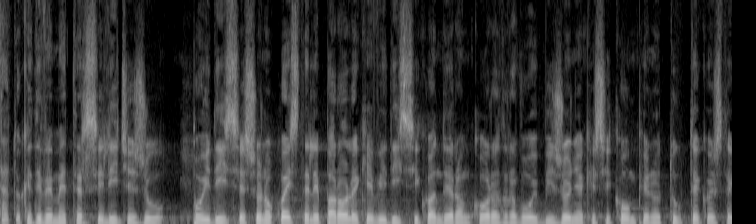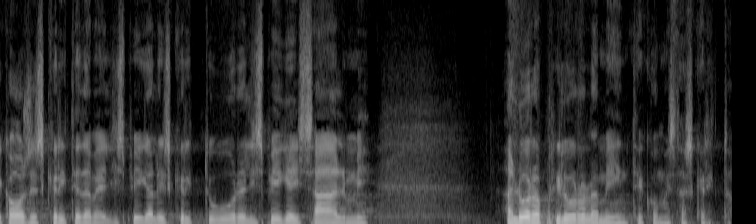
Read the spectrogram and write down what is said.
Tanto che deve mettersi lì Gesù poi disse, sono queste le parole che vi dissi quando ero ancora tra voi, bisogna che si compiano tutte queste cose scritte da me. Gli spiega le scritture, gli spiega i salmi. Allora apri loro la mente come sta scritto.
